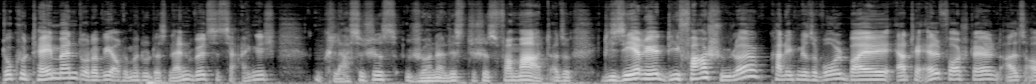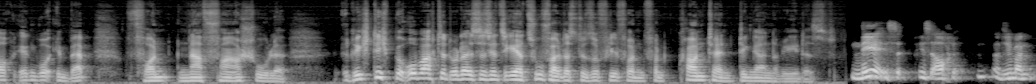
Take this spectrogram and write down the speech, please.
Docutainment oder wie auch immer du das nennen willst, ist ja eigentlich ein klassisches journalistisches Format. Also die Serie Die Fahrschüler kann ich mir sowohl bei RTL vorstellen als auch irgendwo im Web von einer Fahrschule. Richtig beobachtet oder ist es jetzt eher Zufall, dass du so viel von, von Content-Dingern redest? Nee, ist, ist auch, also ich meine,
